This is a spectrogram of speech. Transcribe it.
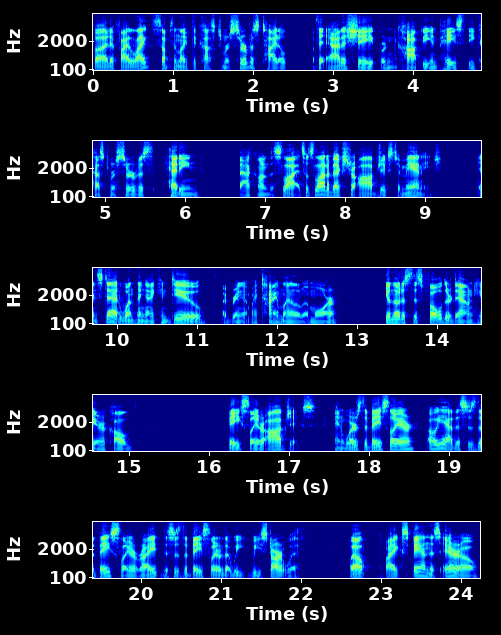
but if I like something like the customer service title, I have to add a shape and copy and paste the customer service heading back onto the slide. So it's a lot of extra objects to manage. Instead, one thing I can do, if I bring up my timeline a little bit more, you'll notice this folder down here called base layer objects. And where's the base layer? Oh yeah, this is the base layer, right? This is the base layer that we, we start with. Well, if I expand this arrow,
